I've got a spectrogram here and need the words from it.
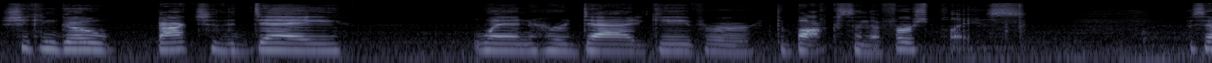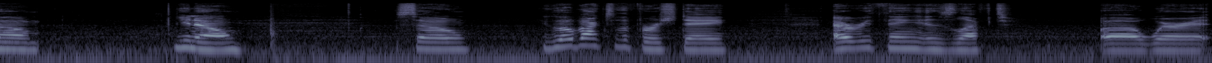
she can go back to the day when her dad gave her the box in the first place. So, you know, so you go back to the first day, everything is left uh, where it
